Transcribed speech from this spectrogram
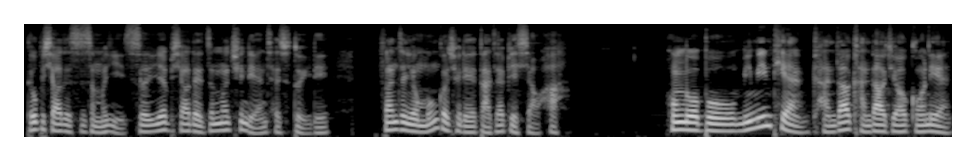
都不晓得是什么意思，也不晓得怎么去念才是对的。反正又蒙过去的，大家别笑哈。红萝卜明明甜，看到看到就要过年。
